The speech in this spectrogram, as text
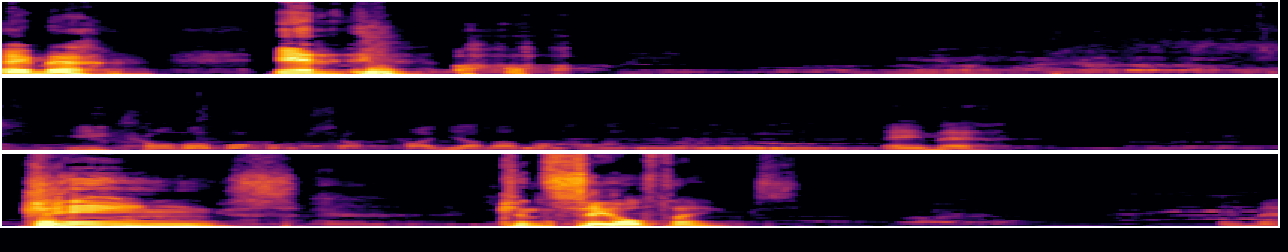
Amen. It. Amen. Kings conceal things. Amen.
